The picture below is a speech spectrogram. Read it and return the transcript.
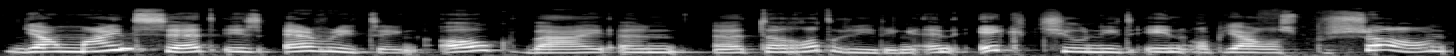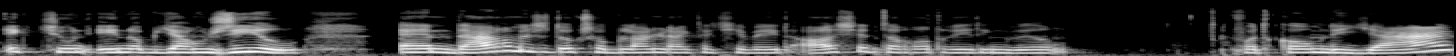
jouw mindset is everything. Ook bij een uh. En ik tune niet in op jou als persoon, ik tune in op jouw ziel. En daarom is het ook zo belangrijk dat je weet als je een tarotreading wil voor het komende jaar.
